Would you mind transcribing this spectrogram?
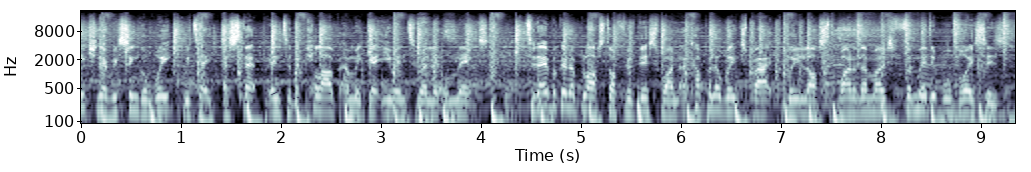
Each and every single week, we take a step into the club and we get you into a little mix. Today, we're going to blast off with this one. A couple of weeks back, we lost one of the most formidable voices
